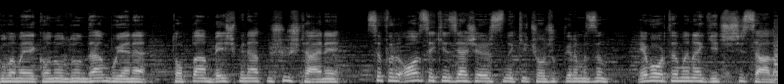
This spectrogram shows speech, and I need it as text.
Uygulamaya konulduğundan bu yana toplam 5063 tane 0-18 yaş arasındaki çocuklarımızın ev ortamına geçişi sağlandı.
